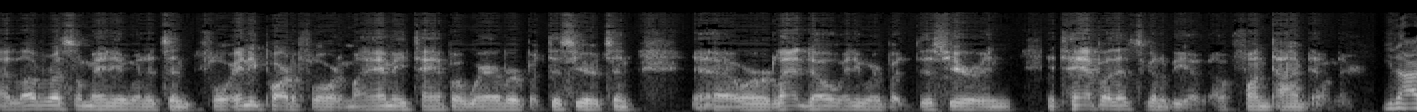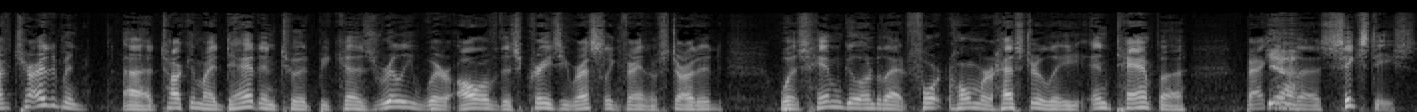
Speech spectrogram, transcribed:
I love WrestleMania when it's in Florida, any part of Florida, Miami, Tampa, wherever. But this year it's in uh, Orlando, anywhere. But this year in, in Tampa, that's going to be a, a, fun time down there. You know, I've tried to been uh, talking my dad into it because really where all of this crazy wrestling fandom started was him going to that Fort Homer Hesterly in Tampa back Yeah. in the '60s.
